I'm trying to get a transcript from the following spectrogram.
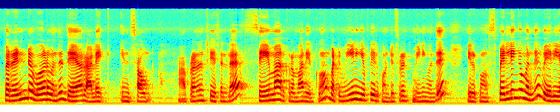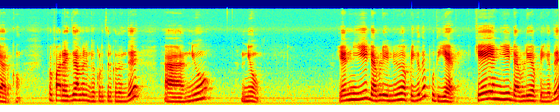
இப்போ ரெண்டு வேர்டு வந்து தே ஆர் அலைக் இன் சவுண்ட் ப்ரொனன்சியேஷனில் சேமாக இருக்கிற மாதிரி இருக்கும். பட் மீனிங் எப்படி இருக்கும்? டிஃப்ரெண்ட் மீனிங் வந்து இருக்கும். ஸ்பெல்லிங்கும் வந்து வேரியாக இருக்கும். இப்போ ஃபார் எக்ஸாம்பிள் இங்கே கொடுத்துருக்குறது வந்து நியூ நியூ என்இடபிள்யூ நியூ அப்படிங்கிறது புதிய. கேஎன்இடபிள்யூ அப்படிங்கிறது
